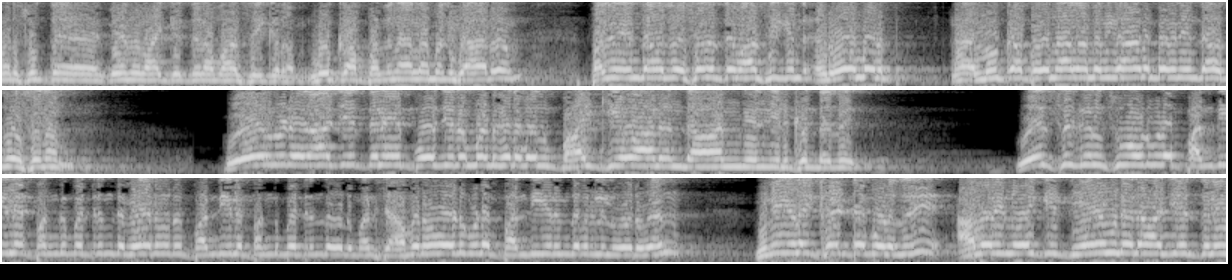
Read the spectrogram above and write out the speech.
பரிசுத்த வேத வாக்கியத்தில் வாசிக்கிறோம். லூக்கா பதினாலாம் அதிகாரம் பதினைந்தாவது வசனத்தை வாசிக்கின்ற ரோமர் லூக்கா பதினாலாம் அதிகாரம் பதினைந்தாவது வசனம். தேவனுடைய ராஜ்யத்திலே போஜனம் பண்ணுகிறவன் பாக்கியவான் என்ற ஆண் எழுதியிருக்கின்றது இயேசு கிறிஸ்துவோடு கூட பந்தியிலே பங்கு பெற்றிருந்த வேறொரு பந்தியிலே பங்கு பெற்றிருந்த ஒரு மனுஷன் அவரோடு கூட பந்தி இருந்தவர்களில் ஒருவன் இவைகளை கேட்ட பொழுது அவரை நோக்கி தேவனுடைய ராஜ்யத்திலே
